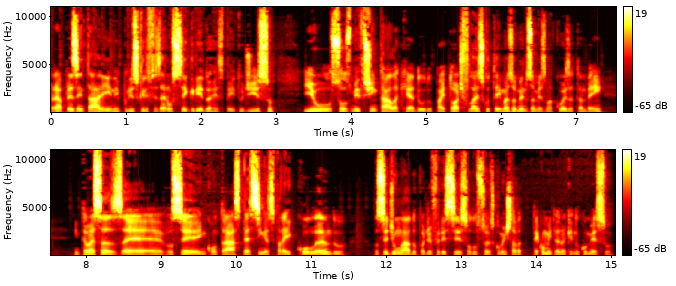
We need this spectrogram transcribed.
para apresentar ali, né? Por isso que eles fizeram um segredo a respeito disso. E o Soul Smith Shintala, que é do, do PyTorch, falou: ah, escutei mais ou menos a mesma coisa também. Então, essas. É, é você encontrar as pecinhas para ir colando, você de um lado pode oferecer soluções, como a gente estava até comentando aqui no começo,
